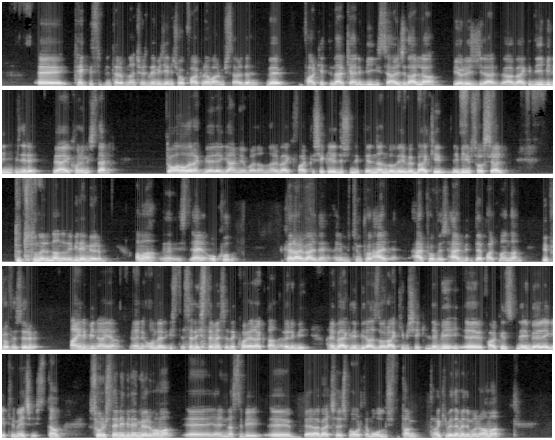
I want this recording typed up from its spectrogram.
e, tek disiplin tarafından çözülemeyeceğini çok farkına varmışlardı ve fark ettiler ki hani bilgisayarcılarla biyolojiciler veya belki dil bilimcileri veya ekonomistler doğal olarak bir araya gelmiyor bu adamlar. Belki farklı şekilde düşündüklerinden dolayı ve belki ne bileyim sosyal tutumlarından dolayı bilemiyorum. Ama e, yani okul karar verdi. Hani bütün pro, her her profesör her departmandan bir profesörü aynı binaya yani onları istese de istemese de koyaraktan öyle bir hani belki de biraz zoraki bir şekilde bir e, farklı disiplinleri bir araya getirmeye çalıştı. Tam sonuçlarını bilemiyorum ama e, yani nasıl bir e, beraber çalışma ortamı oluştu tam takip edemedim onu ama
